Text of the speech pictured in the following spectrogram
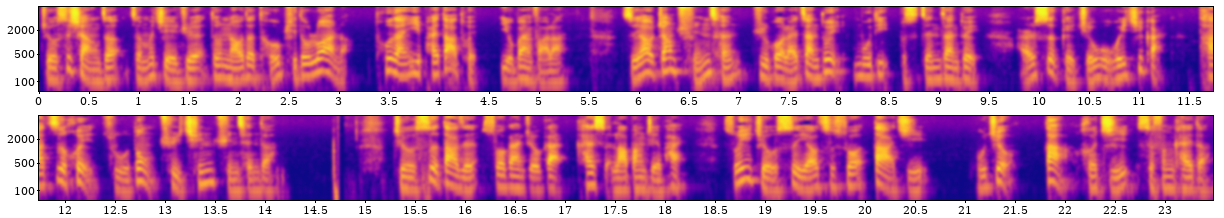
九四想着怎么解决，都挠得头皮都乱了。突然一拍大腿，有办法了！只要将群臣聚过来站队，目的不是真站队，而是给九五危机感，他自会主动去清群臣的。九四大人说干就干，开始拉帮结派。所以九四爻辞说大吉无咎。大和吉是分开的，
